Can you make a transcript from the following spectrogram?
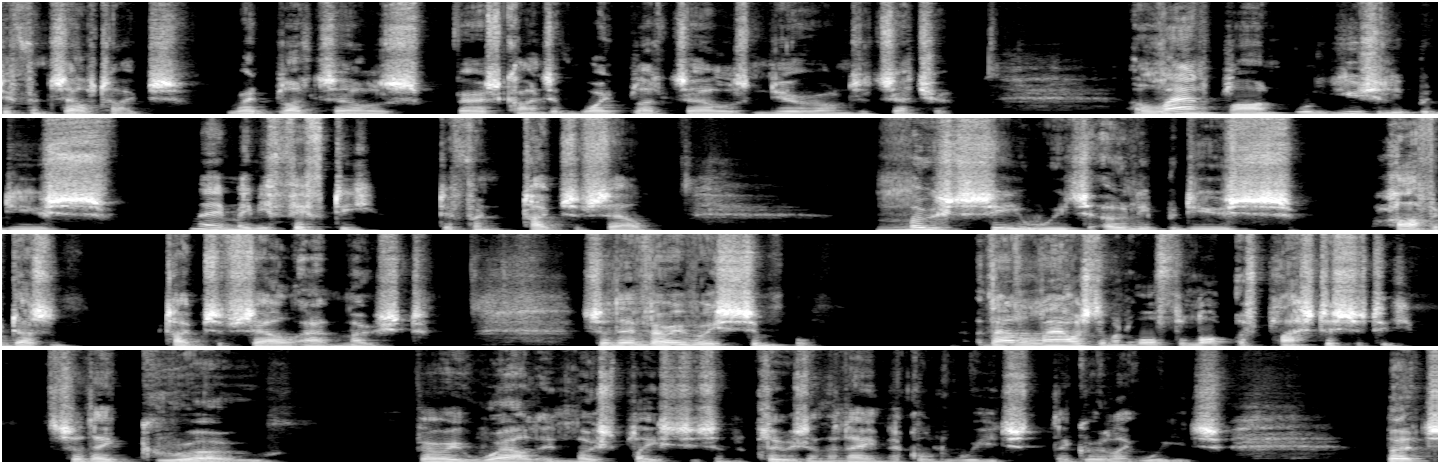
different cell types red blood cells, various kinds of white blood cells, neurons, etc. A land plant will usually produce eh, maybe 50 different types of cell. Most seaweeds only produce half a dozen types of cell at most. So they're very, very simple. That allows them an awful lot of plasticity. So they grow very well in most places, and the clue is in the name. They're called weeds. They grow like weeds. But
